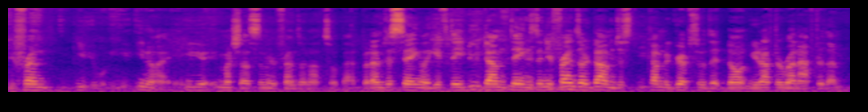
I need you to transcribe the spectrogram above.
Your friend, you, you know, you, much less some of your friends are not so bad. But I'm just saying, like, if they do dumb things, then your friends are dumb. Just come to grips with it. Don't you don't have to run after them.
